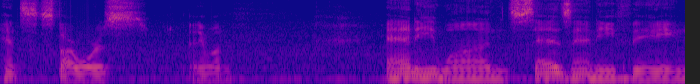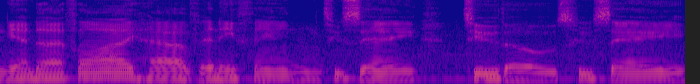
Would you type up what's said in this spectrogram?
Hence Star Wars. Anyone? Anyone says anything, and if I have anything to say to those who say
